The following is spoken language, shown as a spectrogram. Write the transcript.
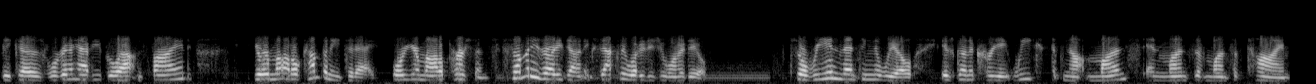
because we're going to have you go out and find your model company today or your model person. Somebody's already done exactly what it is you want to do. So reinventing the wheel is going to create weeks, if not months and months of months of time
